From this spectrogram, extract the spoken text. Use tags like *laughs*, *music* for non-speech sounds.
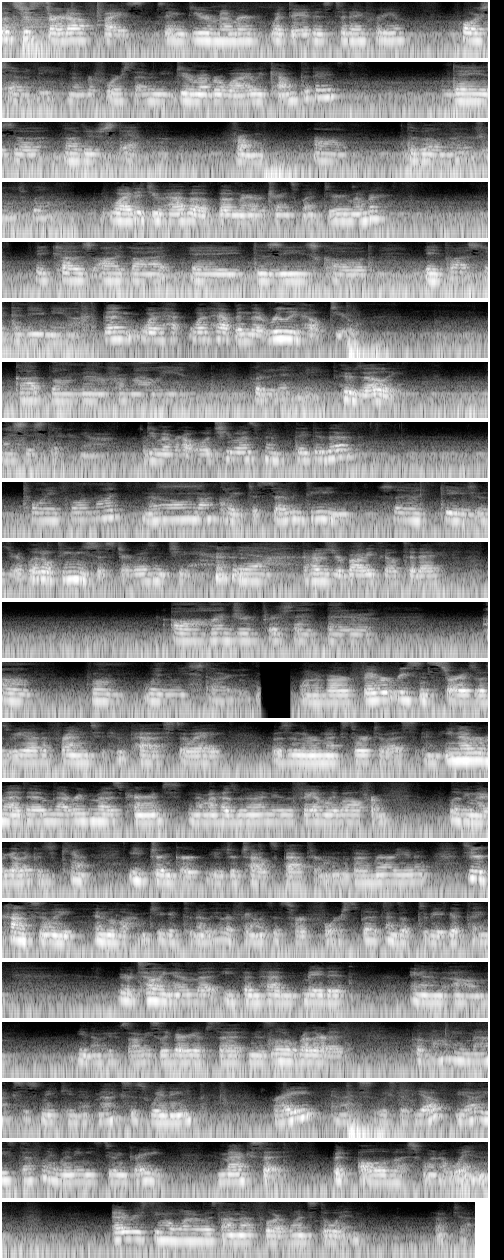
Let's just start off by saying, do you remember what day it is today for you? 470. Number 470. Do you remember why we count the days? Day is another step From um the bone marrow transplant why did you have a bone marrow transplant? Do you remember? because I got a disease called aplastic anemia. Then what ha- what happened that really helped you? Got bone marrow from Ellie and put it in me. Who's Ellie? My sister. Yeah. Do you remember how old she was when they did that? 24 months, No, not quite. Just 17. 17. She was your little teeny sister, wasn't she? *laughs* Yeah, How does your body feel today? a hundred percent better um from when we started. One of our favorite recent stories was we had a friend who passed away. It was in the room next door to us, and he never met him, never even met his parents. You know, my husband and I knew the family well from living there together because you can't eat, drink, or use your child's bathroom in the bone marrow unit. So you're constantly in the lounge. You get to know the other families. It's sort of forced, but it ends up to be a good thing. We were telling him that Ethan had made it, and um, you know, he was obviously very upset, and his little brother said, but mommy, Max is making it. Max is winning, right? And I, we said, yep, yeah, he's definitely winning. He's doing great. Max said, but all of us want to win. Every single one of us on that floor wants to win, don't you?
